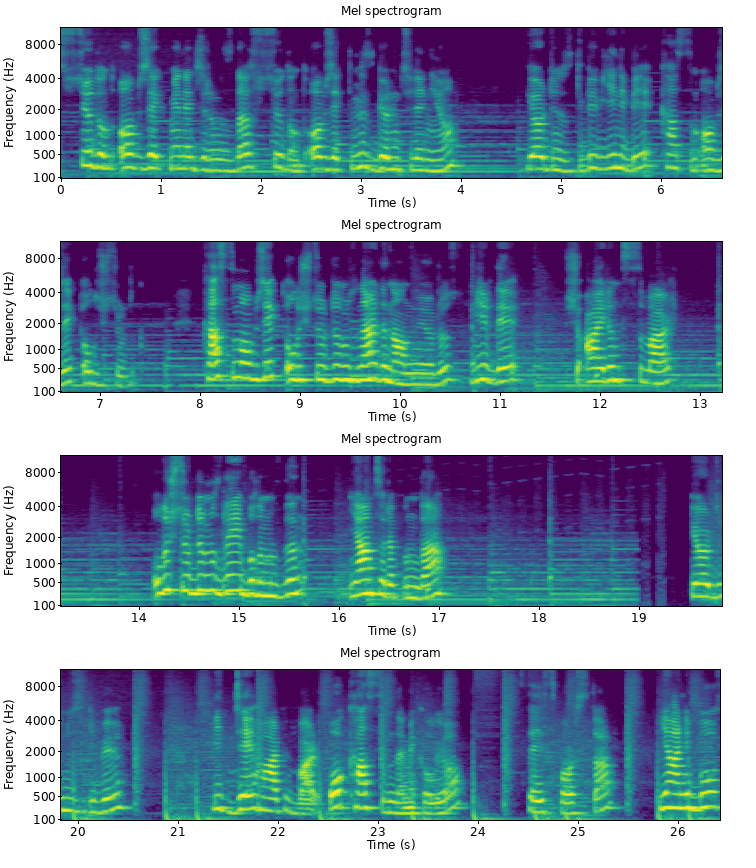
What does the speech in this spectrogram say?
Student Object Manager'ımızda Student Object'imiz görüntüleniyor. Gördüğünüz gibi yeni bir Custom Object oluşturduk. Custom Object oluşturduğumuzu nereden anlıyoruz? Bir de şu ayrıntısı var. Oluşturduğumuz label'ımızın yan tarafında gördüğünüz gibi bir C harfi var. O custom demek oluyor Salesforce'ta. Yani bu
